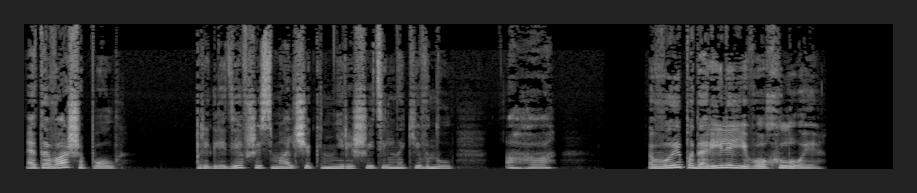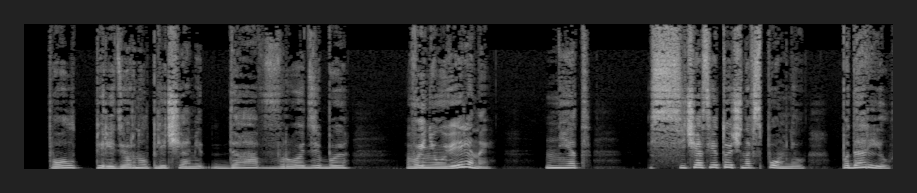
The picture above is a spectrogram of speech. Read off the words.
«Это ваше, Пол?» Приглядевшись, мальчик нерешительно кивнул. «Ага». «Вы подарили его Хлое». Пол передернул плечами. «Да, вроде бы...» «Вы не уверены?» «Нет. Сейчас я точно вспомнил. Подарил».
